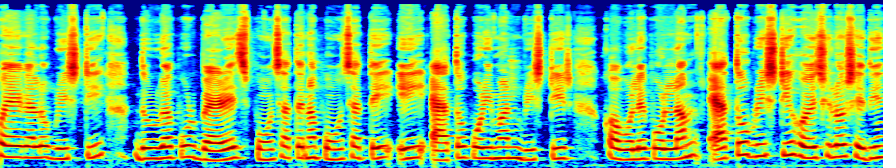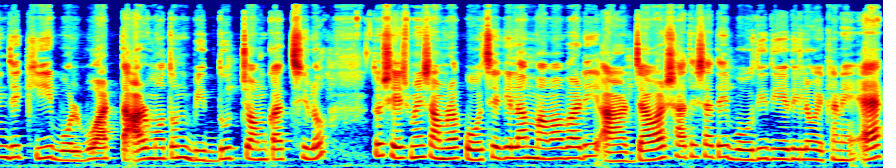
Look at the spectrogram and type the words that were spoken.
হয়ে গেল বৃষ্টি। দুর্গাপুর ব্যারেজ পৌঁছাতে না পৌঁছাতেই এই এত পরিমাণ বৃষ্টির কবলে পড়লাম। এত বৃষ্টি হয়েছিল সেদিন যে কি বলব, আর তার মতন বিদ্যুৎ চমকাচ্ছিল। তো শেষমেশ আমরা পৌঁছে গেলাম মামা বাড়ি, আর যাওয়ার সাথে সাথেই বৌদি দিয়ে দিল এখানে এক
